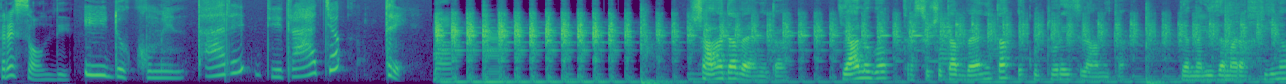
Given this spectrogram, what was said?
Tre soldi. I documentari di Radio 3. Shahada Veneta. Dialogo tra società veneta e cultura islamica di Annalisa Maraffino,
